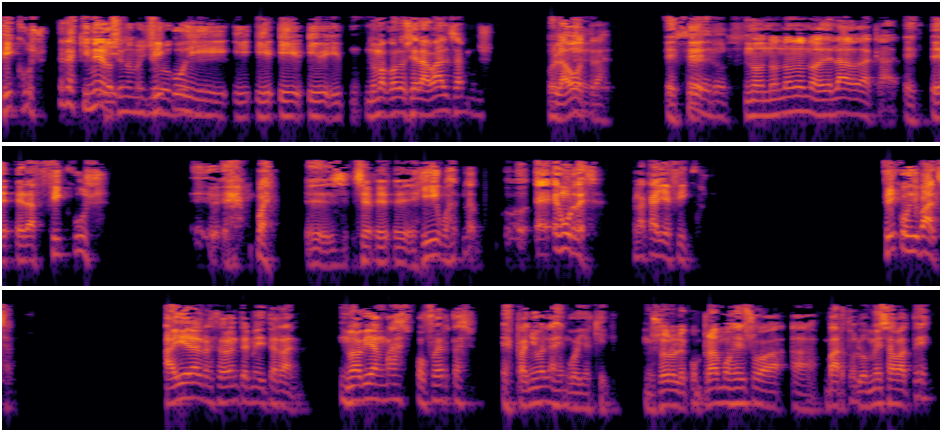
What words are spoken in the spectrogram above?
Ficus. Era esquinero, y, si no me equivoco. Ficus y, y, y, y, no me acuerdo si era Bálsamos o la otra. Este, no, no, no, no, no, del lado de acá. Este, era Ficus, eh, bueno, eh, se, eh, Higuas, en Urdesa, en la calle Ficus. Ficus y Bálsamo. Ahí era el restaurante mediterráneo. No habían más ofertas españolas en Guayaquil. Nosotros le compramos eso a, a Bartolomé Sabaté.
